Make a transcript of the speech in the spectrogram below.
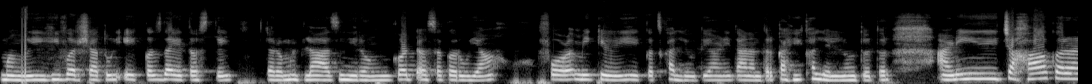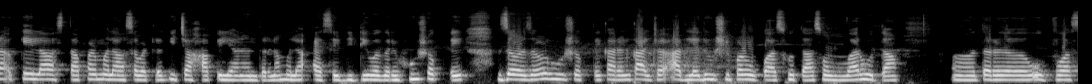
मंगळी ही वर्षातून एकचदा येत असते. तर म्हटलं आज निरंकट असं करूया. फळ मी केळी एकच खाल्ली होती आणि त्यानंतर काही खाल्लेलं नव्हतं. तर आणि चहा कर केला असता पण मला असं वाटलं की चहा पिल्यानंतर ना मला ॲसिडिटी वगैरे होऊ शकते. जळजळ होऊ शकते. कारण कालच्या आदल्या दिवशी पण उपवास होता. सोमवार होता. तर उपवास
